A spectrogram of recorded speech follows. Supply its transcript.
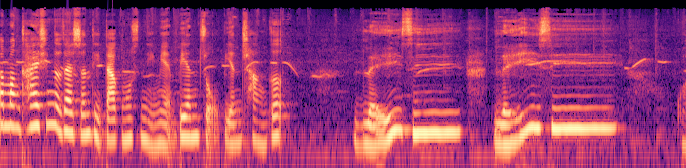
他们开心的在身体大公司里面边走边唱歌，Lazy Lazy，乖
